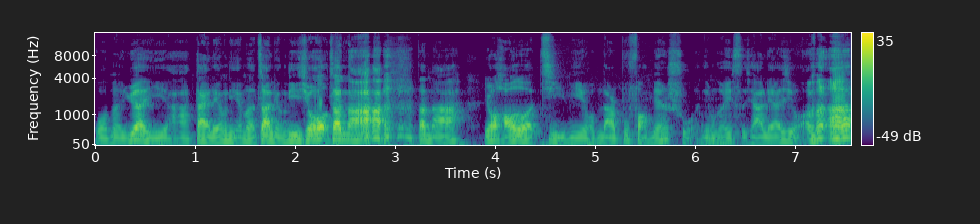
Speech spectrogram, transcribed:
我们愿意啊带领你们占领地球，真的啊，真的啊，有好多机密我们那儿不方便说，你们可以私下联系我们啊，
